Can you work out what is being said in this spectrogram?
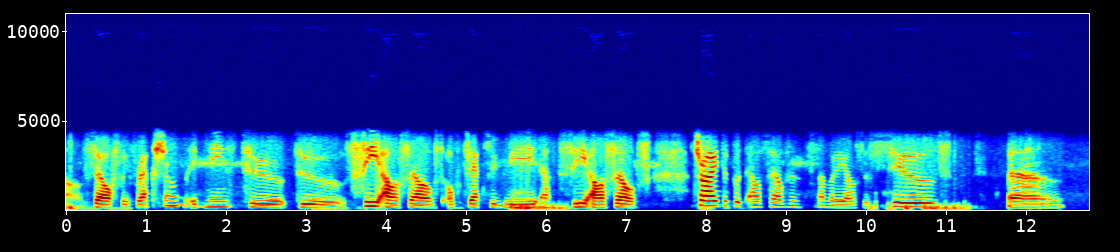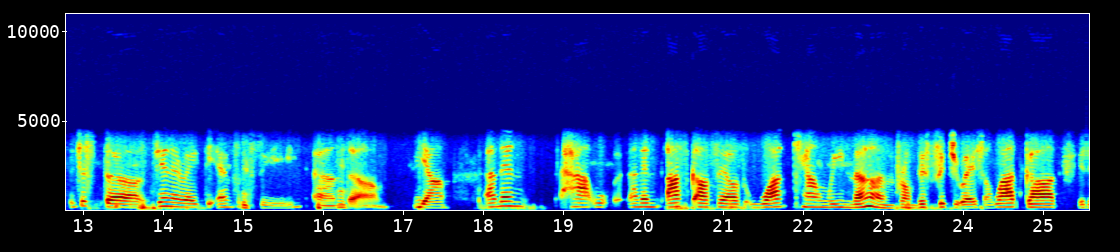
uh, self-reflection. It means to to see ourselves objectively and see ourselves. Try to put ourselves in somebody else's shoes, and just uh, generate the empathy and um, yeah, and then how and then ask ourselves what can we learn from this situation? What God is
